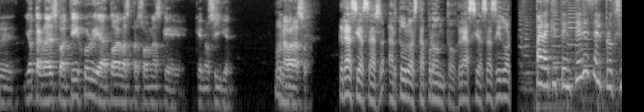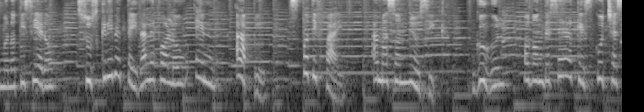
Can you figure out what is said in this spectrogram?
Eh, yo te agradezco a ti, Julio, y a todas las personas que, nos siguen. Un abrazo. Gracias, Arturo. Hasta pronto. Gracias. Ha sido. Para que te enteres del próximo noticiero, suscríbete y dale follow en Apple, Spotify, Amazon Music, Google o donde sea que escuches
